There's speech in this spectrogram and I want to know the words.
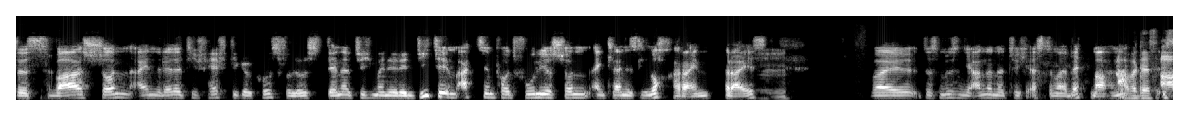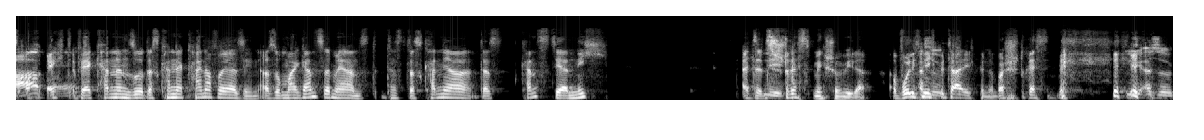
das war schon ein relativ heftiger Kursverlust, der natürlich meine Rendite im Aktienportfolio schon ein kleines Loch reinreißt. Mhm. Weil das müssen die anderen natürlich erst einmal wettmachen. Aber das ist Aber, auch echt, wer kann denn so, das kann ja keiner vorhersehen. Also mal ganz im Ernst, das, das kann ja, das kannst du ja nicht also das nee. stresst mich schon wieder. Obwohl ich also, nicht beteiligt bin, aber stresst mich. Nee, also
